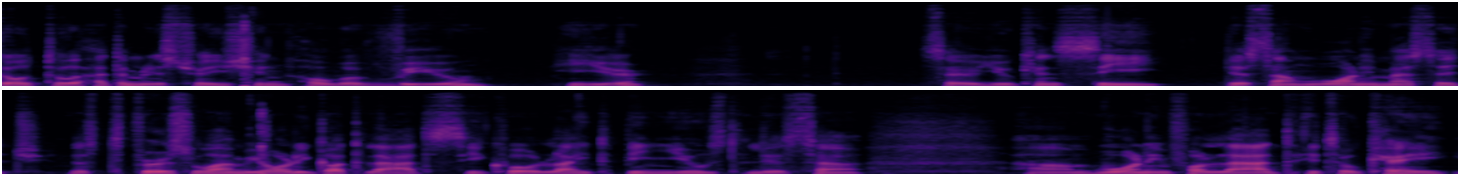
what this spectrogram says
go to administration overview here, so you can see there's some warning message. The first one we already got that SQLite being used. There's a um, warning for that. It's okay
